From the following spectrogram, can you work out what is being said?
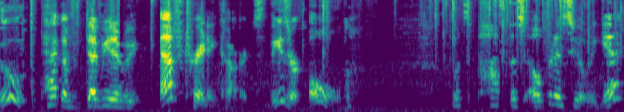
Ooh, a pack of WWF trading cards. These are old. Let's pop this open and see what we get.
